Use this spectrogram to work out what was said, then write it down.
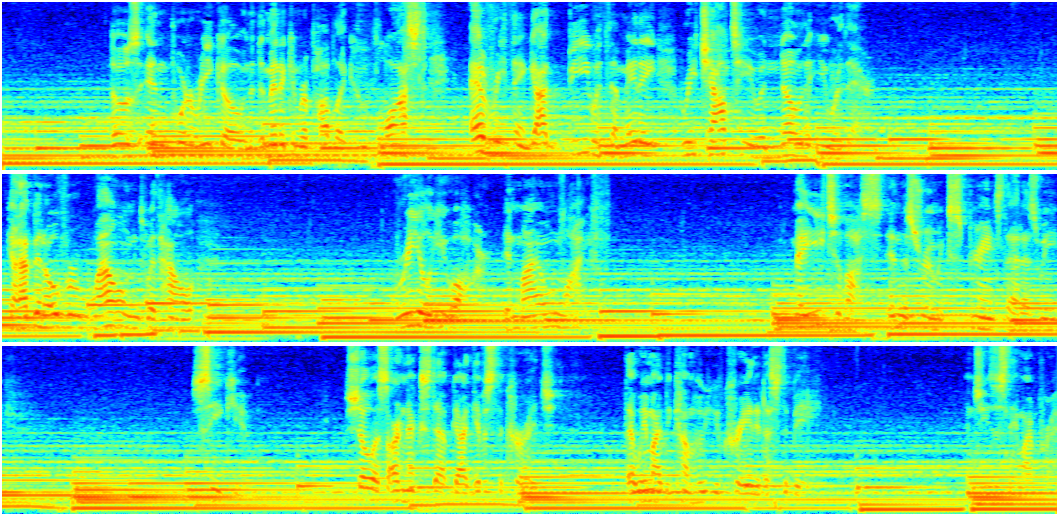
those in Puerto Rico and the Dominican Republic who've lost everything. God, be with them. May they reach out to you and know that you are there. God, I've been overwhelmed with how real you are in my own life. May each of us in this room experience that as we seek you. Show us our next step, God. Give us the courage that we might become who you've created us to be. In Jesus' name I pray.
